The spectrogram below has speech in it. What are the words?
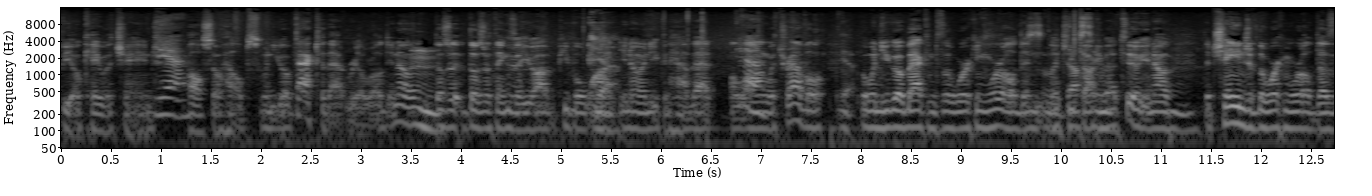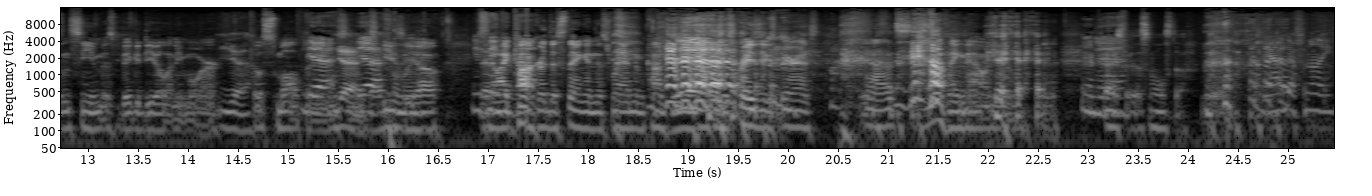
be okay with change Yeah. also helps when you go back to that real world. You know, Mm. those are those are things that you all- people want. Yeah. You know, and you can have that along Yeah. with travel. Yeah. But when you go back into the working world, and Some like you talked adjusting. about too, you know, Mm. the change of the working world doesn't seem as big a deal anymore. Yeah. Those small things. Yeah. Yeah, it's Yeah. easy. definitely. Oh, You you know, I about- conquered this thing in this random country. Yeah. yeah. This crazy experience. Yeah, it's nothing now. Yeah. Yeah. Thanks for the small stuff. yeah, definitely.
